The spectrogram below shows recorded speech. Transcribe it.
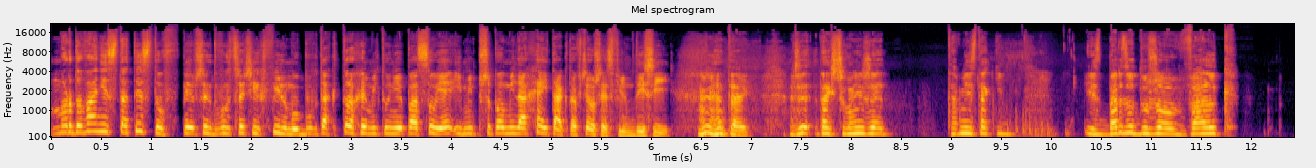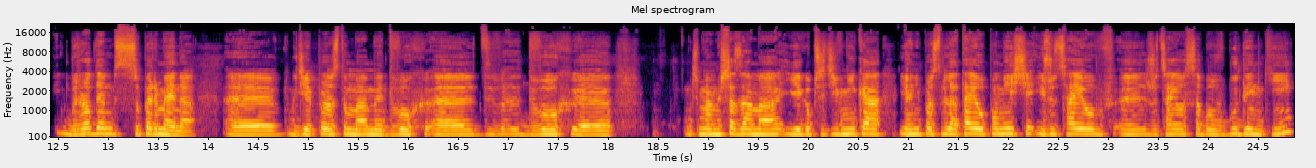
mordowanie statystów w pierwszych dwóch trzecich filmu był tak trochę mi tu nie pasuje i mi przypomina, hej, tak, to wciąż jest film DC. tak. Znaczy, tak, szczególnie, że tam jest taki, jest bardzo dużo walk rodem z Supermana, e, gdzie po prostu mamy dwóch, e, dwóch e, czy mamy Shazama i jego przeciwnika i oni po prostu latają po mieście i rzucają, w, e, rzucają sobą w budynki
